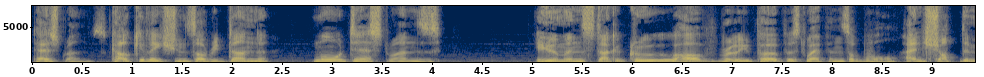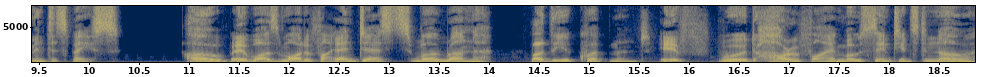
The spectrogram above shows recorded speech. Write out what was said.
test runs, calculations are redone, more test runs, Humans stuck a crew of repurposed weapons of war and shot them into space. Oh, it was modified and tests were run. but the equipment, if would horrify most sentients to know.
